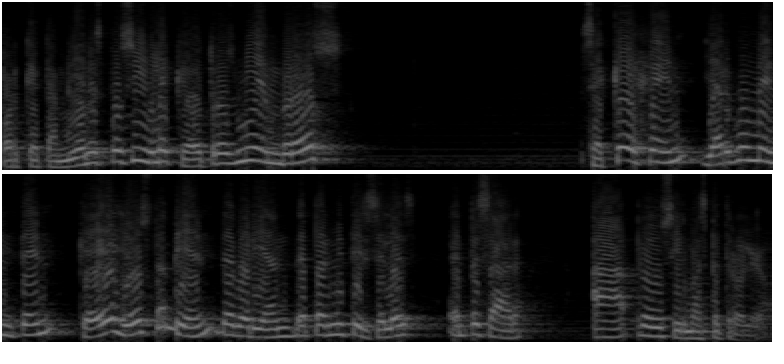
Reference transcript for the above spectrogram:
Porque también es posible que otros miembros se quejen y argumenten que ellos también deberían de permitírseles empezar a producir más petróleo.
